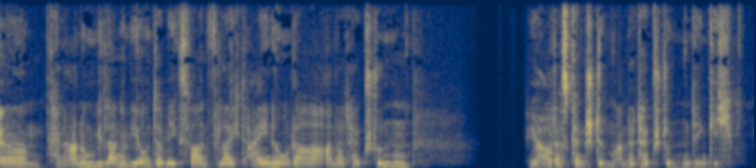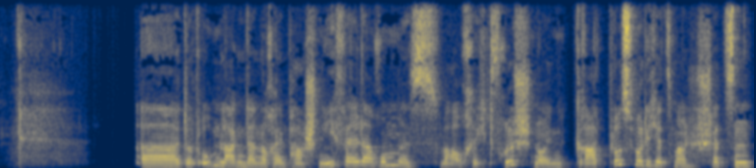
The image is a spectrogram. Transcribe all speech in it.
Ähm, keine Ahnung, wie lange wir unterwegs waren, vielleicht eine oder anderthalb Stunden. Ja, das kann stimmen, anderthalb Stunden, denke ich. Äh, dort oben lagen dann noch ein paar Schneefelder rum. Es war auch recht frisch, neun Grad plus würde ich jetzt mal schätzen.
